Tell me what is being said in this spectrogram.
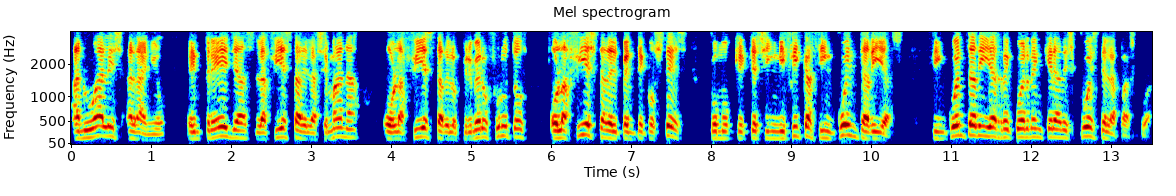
anuales al año, entre ellas la fiesta de la semana o la fiesta de los primeros frutos o la fiesta del Pentecostés, como que, que significa 50 días. 50 días, recuerden que era después de la Pascua.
